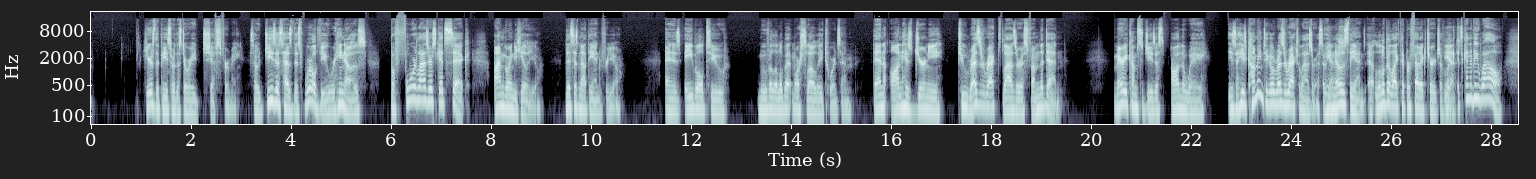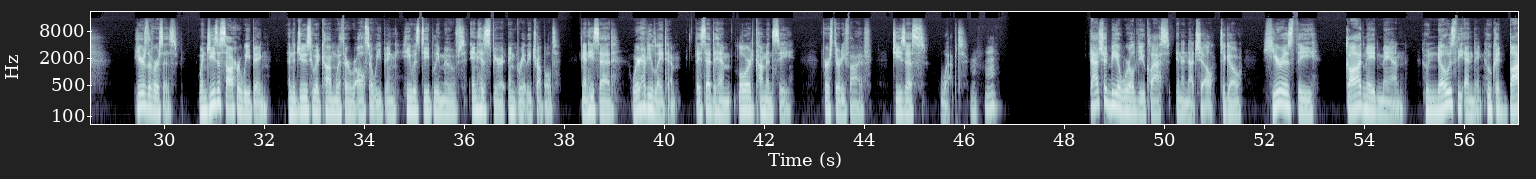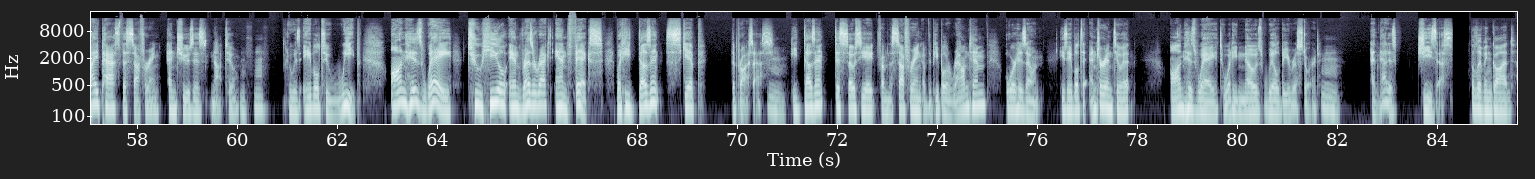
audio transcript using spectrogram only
Here's the piece where the story shifts for me. So jesus has this worldview where he knows before lazarus gets sick i'm going to heal you. This is not the end for you. And is able to move a little bit more slowly towards him. Then, on his journey to resurrect Lazarus from the dead, Mary comes to Jesus on the way. He's, he's coming to go resurrect Lazarus. So he Yes. knows the end, a little bit like the prophetic church of like, Yes. it's going to be well. Here's the verses. When Jesus saw her weeping, and the Jews who had come with her were also weeping, he was deeply moved in his spirit and greatly troubled. And he said, Where have you laid him? They said to him, Lord, come and see. Verse 35 Jesus wept. hmm That should be a worldview class in a nutshell to go, here is the God made man who knows the ending, who could bypass the suffering and chooses not to, hmm who is able to weep on his way to heal and resurrect and fix, but he doesn't skip the process. Mm. He doesn't dissociate from the suffering of the people around him or his own. He's able to enter into it on his way to what he knows will be restored. Mm. And that is Jesus. The living God.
